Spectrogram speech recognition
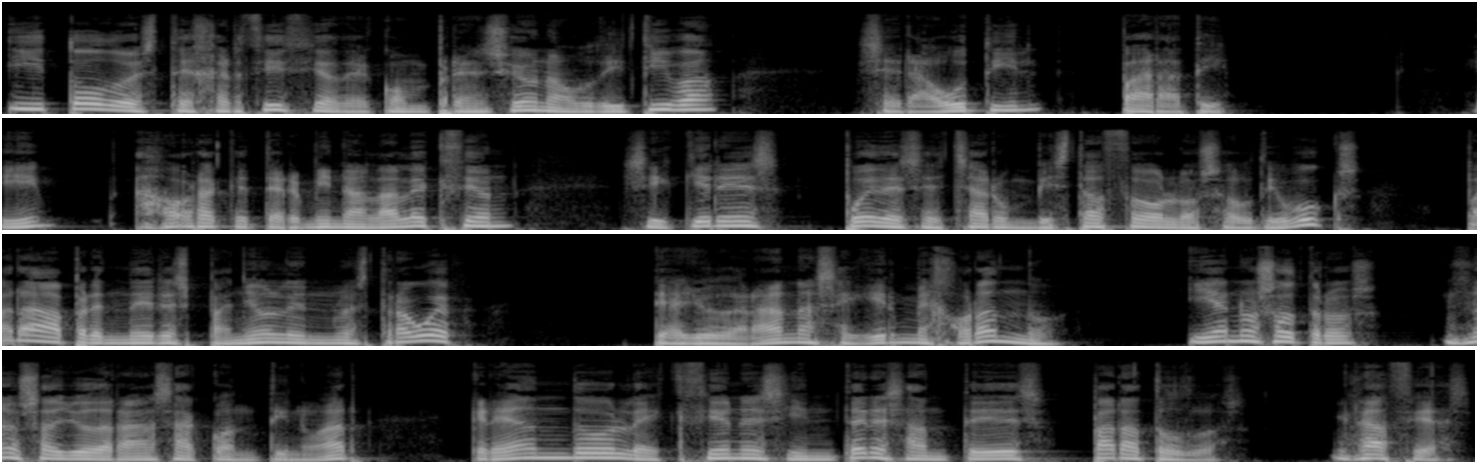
y todo este ejercicio de comprensión auditiva será útil para ti. Y, ahora que termina la lección, si quieres puedes echar un vistazo a los audiobooks para aprender español en nuestra web. Te ayudarán a seguir mejorando y a nosotros nos ayudarás a continuar creando lecciones interesantes para todos. Gracias.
